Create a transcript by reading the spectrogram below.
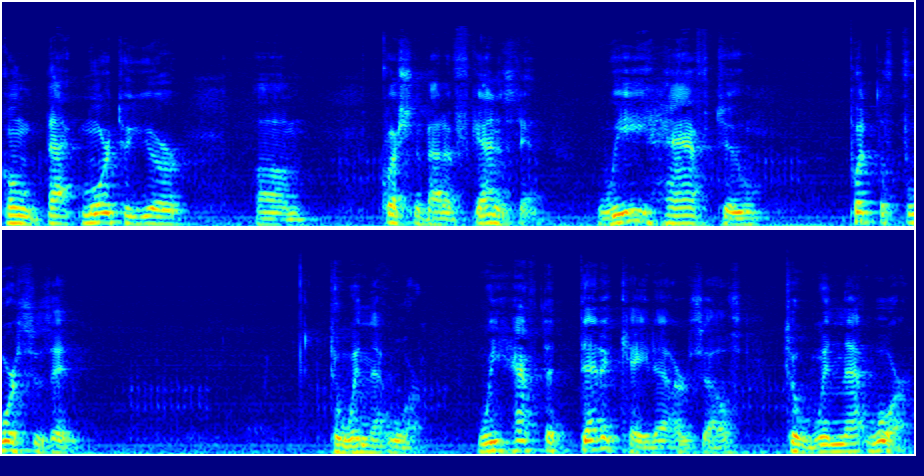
Going back more to your um, question about Afghanistan, we have to put the forces in to win that war. We have to dedicate ourselves to win that war.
